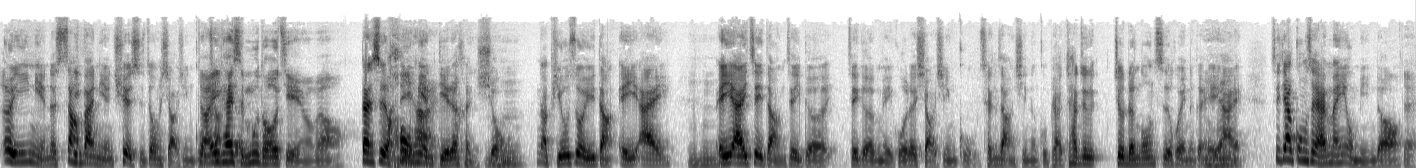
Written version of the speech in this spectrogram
二一年的上半年确实这种小型股对，一开始木头姐有没有？但是后面跌得很凶。那比如说有一档 AI，AI 这档这个这个美国的小型股、成长型的股票，它就就人工智慧那个 AI 这家公司还蛮有名的哦。对，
